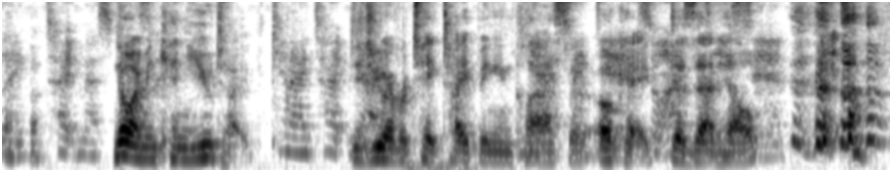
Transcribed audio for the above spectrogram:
like type messages. No, I mean, like- can you type? can I type? Did yeah. you ever take typing in class? Yes, I or- did, okay. so Does I'm that help? It,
